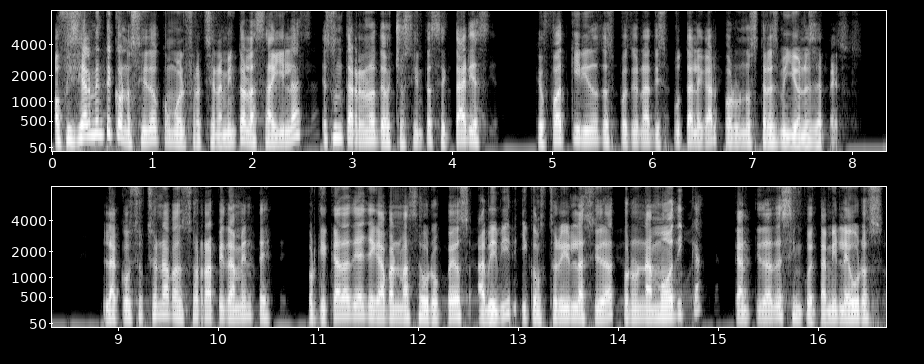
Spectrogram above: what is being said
Oficialmente conocido como el fraccionamiento Las Águilas, es un terreno de 800 hectáreas que fue adquirido después de una disputa legal por unos 3 millones de pesos. La construcción avanzó rápidamente porque cada día llegaban más europeos a vivir y construir la ciudad por una módica cantidad de 50 mil euros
